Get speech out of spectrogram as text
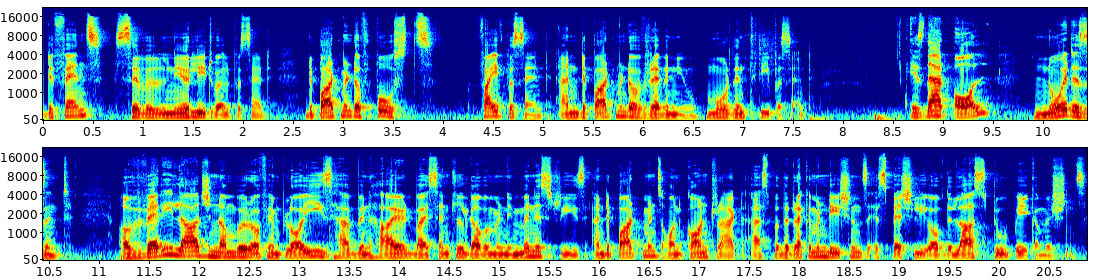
Defense Civil nearly 12%, Department of Posts 5%, and Department of Revenue more than 3%. Is that all? No, it isn't. A very large number of employees have been hired by central government in ministries and departments on contract as per the recommendations, especially of the last two pay commissions.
